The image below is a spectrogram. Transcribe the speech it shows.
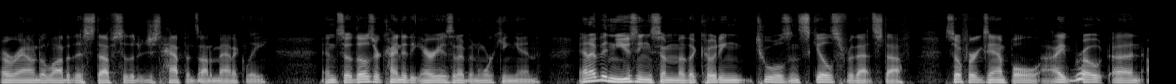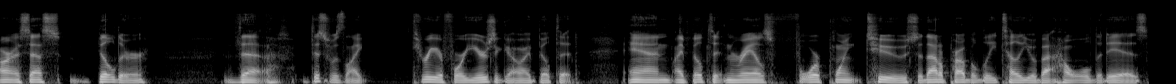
around a lot of this stuff so that it just happens automatically. And so those are kind of the areas that I've been working in. And I've been using some of the coding tools and skills for that stuff. So, for example, I wrote an RSS builder that this was like three or four years ago. I built it and I built it in Rails 4.2. So that'll probably tell you about how old it is.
